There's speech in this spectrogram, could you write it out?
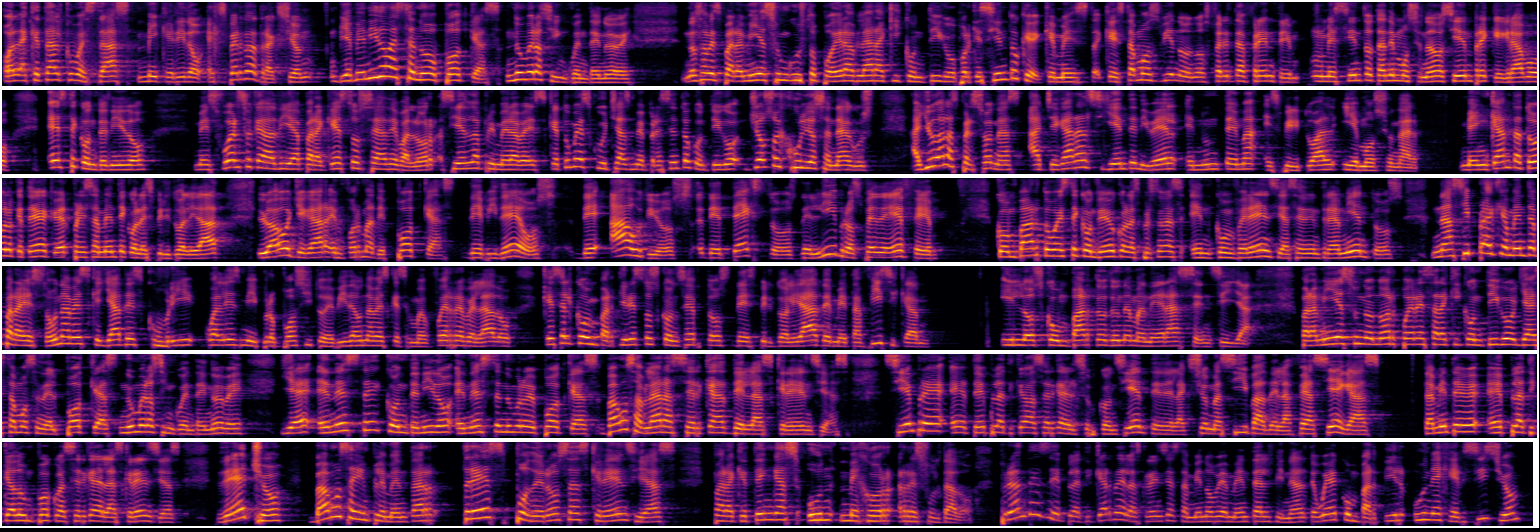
Hola, ¿qué tal? ¿Cómo estás, mi querido experto de atracción? Bienvenido a este nuevo podcast número 59. No sabes, para mí es un gusto poder hablar aquí contigo porque siento que, que, estamos viéndonos frente a frente. Me siento tan emocionado siempre que grabo este contenido. Me esfuerzo cada día para que esto sea de valor. Si es la primera vez que tú me escuchas, me presento contigo. Yo soy Julio Sanagust. Ayudo a las personas a llegar al siguiente nivel en un tema espiritual y emocional. Me encanta todo lo que tenga que ver precisamente con la espiritualidad. Lo hago llegar en forma de podcast, de videos, de audios, de textos, de libros PDF. Comparto este contenido con las personas en conferencias, en entrenamientos. Nací prácticamente para eso. Una vez que ya descubrí cuál es mi propósito de vida, una vez que se me fue revelado, que es el compartir estos conceptos de espiritualidad, de metafísica, y los comparto de una manera sencilla. Para mí es un honor poder estar aquí contigo. Ya estamos en el podcast número 59 y eh, en este contenido, en este número de podcast, vamos a hablar acerca de las creencias. Siempre eh, te he platicado acerca del subconsciente, de la acción masiva, de la fe a ciegas. También te he platicado un poco acerca de las creencias. De hecho, vamos a implementar tres poderosas creencias para que tengas un mejor resultado. Pero antes de platicar de las creencias, también obviamente al final te voy a compartir un ejercicio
